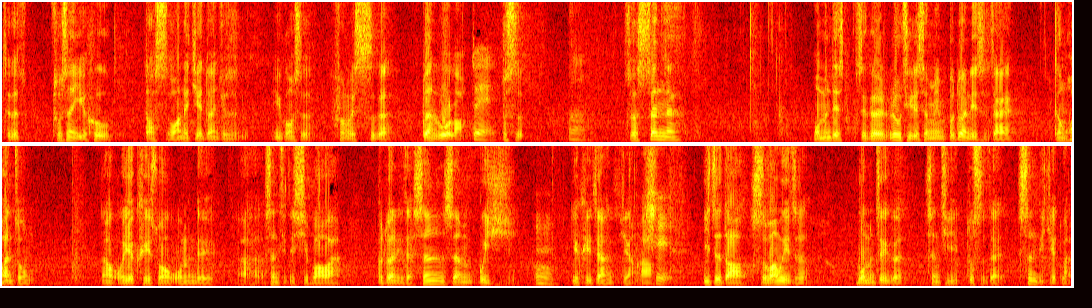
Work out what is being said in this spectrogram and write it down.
这个出生以后到死亡的阶段，就是一共是分为四个段落了。对，不是。嗯。说生呢，我们的这个肉体的生命不断的是在更换中，啊，我也可以说我们的啊身体的细胞啊，不断的在生生不已。嗯。也可以这样子讲啊。是。一直到死亡为止，我们这个身体都是在生理阶段。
